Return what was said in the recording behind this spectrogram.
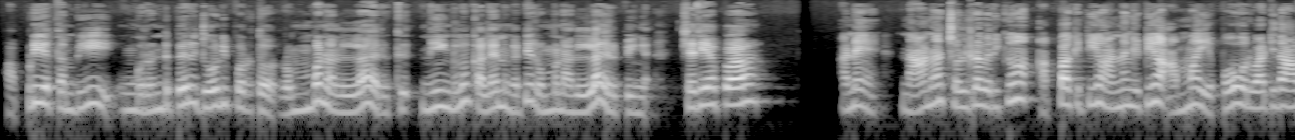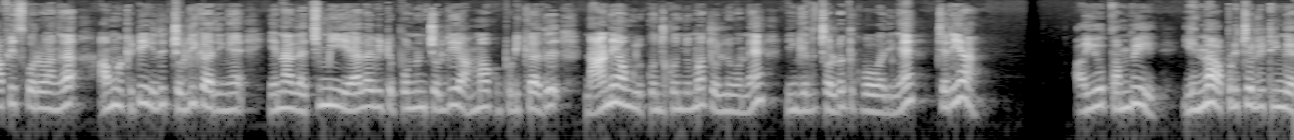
அப்படியே தம்பி? உங்க ரெண்டு பேரும் ஜோடி பொருத்தம் ரொம்ப நல்லா இருக்கு. நீங்களும் கல்யாணம் கட்டி ரொம்ப நல்லா இருப்பீங்க. சரியாப்பா? அண்ணே நானா சொல்கிற வரைக்கும் அப்பாக்கிட்டையும் அண்ணங்கிட்டையும் அண்ணன் அம்மா எப்போ ஒரு வாட்டி தான் ஆஃபீஸ்க்கு வருவாங்க. அவங்கக்கிட்டே எதுவும் சொல்லிக்காதீங்க. ஏன்னா லட்சுமி ஏழை வீட்டு பொண்ணுன்னு சொல்லி அம்மாவுக்கு பிடிக்காது. நானே அவங்களுக்கு கொஞ்சம் கொஞ்சமாக சொல்லுவேனே. நீங்கள் எதுவும் சொல்கிறதுக்கு போவாதீங்க. சரியா? ஐயோ தம்பி என்ன அப்படி சொல்லிட்டீங்க?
